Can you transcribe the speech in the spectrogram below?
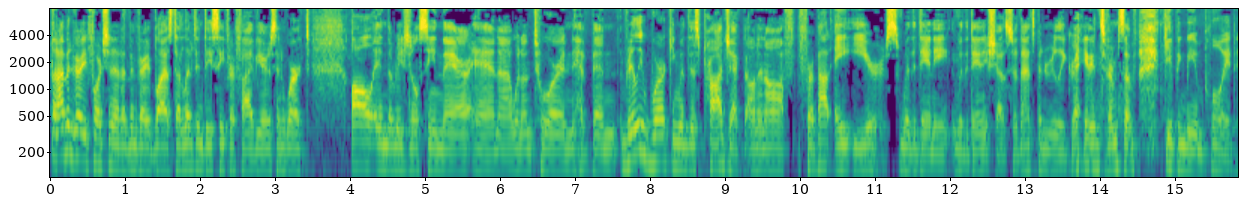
But I've been very fortunate. I've been very blessed. I lived in D.C. for five years and worked all in the regional scene there, and uh, went on tour and have been really working with this project on and off for about eight years with the Danny with the Danny Show. So that's been really great in terms of keeping me employed.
